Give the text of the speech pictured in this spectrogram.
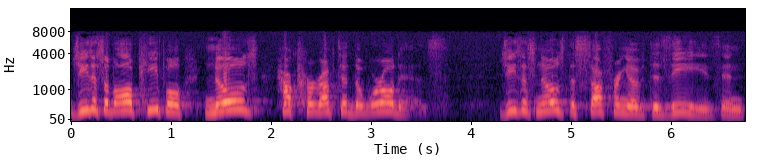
Jesus, of all people, knows how corrupted the world is. Jesus knows the suffering of disease and,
